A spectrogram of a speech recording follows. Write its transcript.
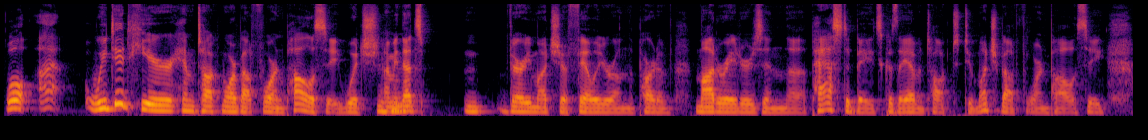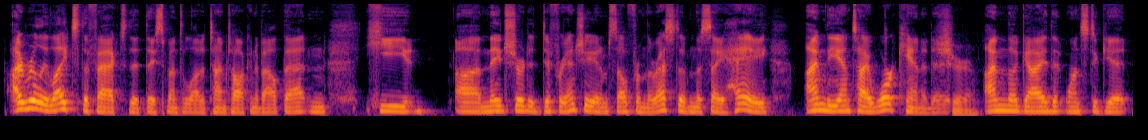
Well, I, we did hear him talk more about foreign policy, which I mean that's very much a failure on the part of moderators in the past debates because they haven't talked too much about foreign policy. I really liked the fact that they spent a lot of time talking about that, and he uh, made sure to differentiate himself from the rest of them to say, "Hey, I'm the anti-war candidate. Sure. I'm the guy that wants to get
